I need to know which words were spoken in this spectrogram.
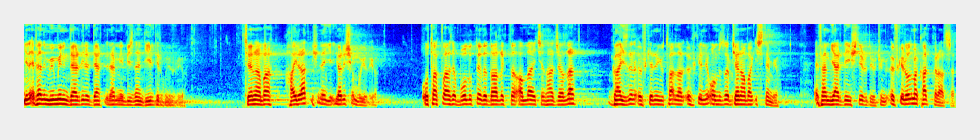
Yine efendim müminin derdiyle dertlenmeyi bizden değildir buyuruyor. Cenab-ı Hak hayrat işine yarışın buyuruyor. O takva bollukta ve darlıkta Allah için harcarlar. Gayzlerin öfkelerini yutarlar. Öfkeli omuzları Cenab-ı Hak istemiyor. Efendim yer değiştir diyor. Çünkü öfkeli o zaman kalp kırarsın.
